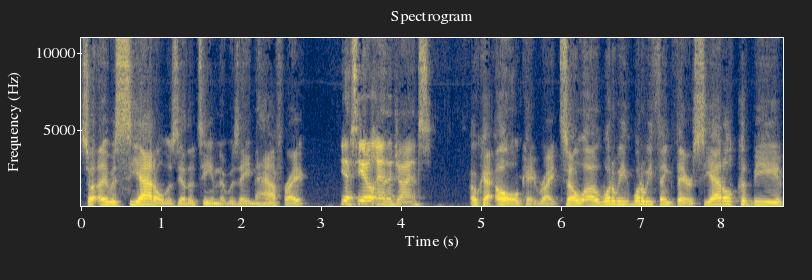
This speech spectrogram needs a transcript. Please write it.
so it was Seattle was the other team that was eight and a half, right? Yeah, Seattle and the Giants. Okay. Oh, okay, right. So uh, what do we what do we think there? Seattle could be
